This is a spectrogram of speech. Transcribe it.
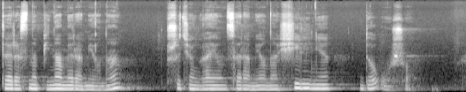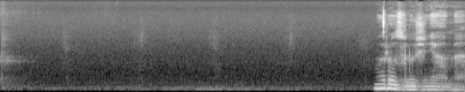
Teraz napinamy ramiona, przyciągając ramiona silnie do uszu. Rozluźniamy.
